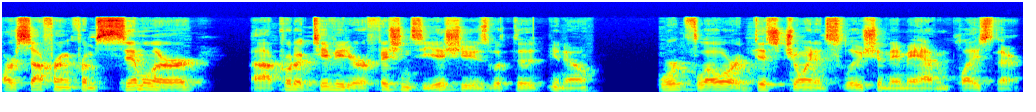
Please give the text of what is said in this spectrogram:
are suffering from similar uh, productivity or efficiency issues with the, you know, workflow or disjointed solution they may have in place there.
